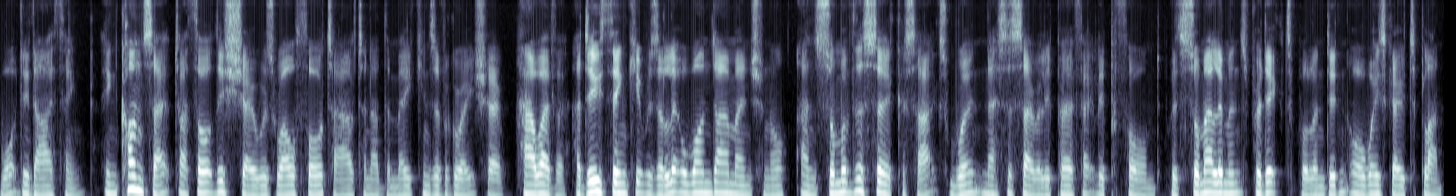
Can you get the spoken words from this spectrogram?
what did I think? In concept, I thought this show was well thought out and had the makings of a great show. However, I do think it was a little one dimensional, and some of the circus acts weren't necessarily perfectly performed, with some elements predictable and didn't always go to plan.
